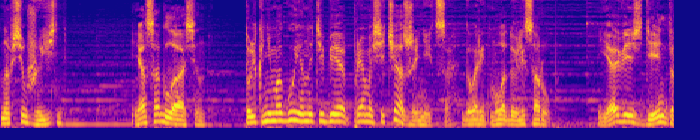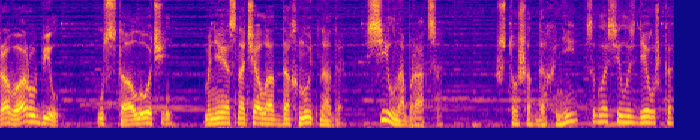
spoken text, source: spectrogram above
на всю жизнь. Я согласен. Только не могу я на тебе прямо сейчас жениться, говорит молодой лесоруб. Я весь день дрова рубил. Устал очень. Мне сначала отдохнуть надо, сил набраться. Что ж, отдохни, согласилась девушка.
